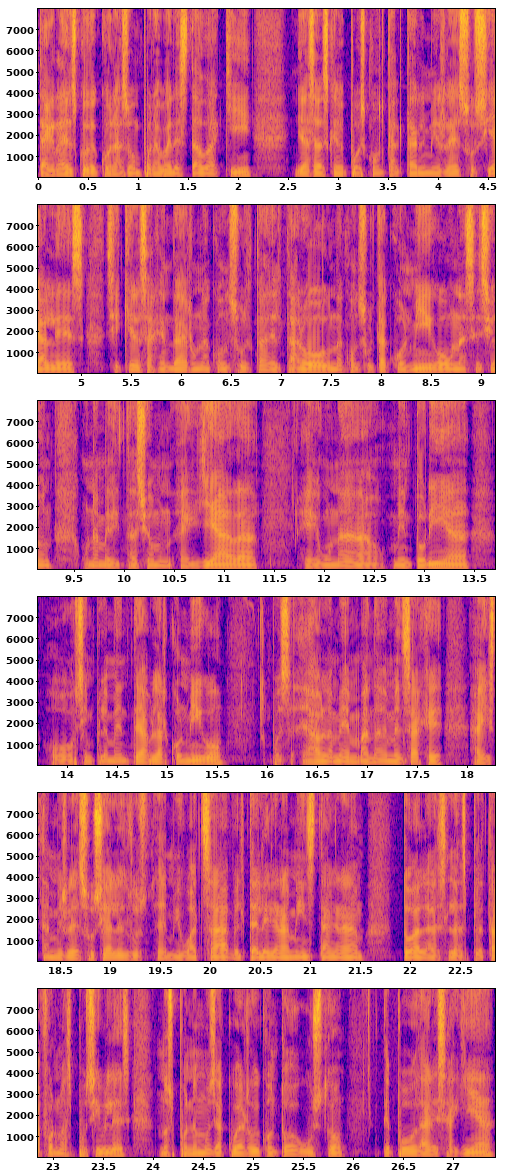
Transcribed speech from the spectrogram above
Te agradezco de corazón por haber estado aquí. Ya sabes que me puedes contactar en mis redes sociales. Si quieres agendar una consulta del tarot, una consulta conmigo, una sesión, una meditación eh, guiada, eh, una mentoría o simplemente hablar conmigo, pues eh, háblame, mándame mensaje. Ahí están mis redes sociales, mi WhatsApp, el Telegram, Instagram, todas las, las plataformas posibles. Nos ponemos de acuerdo y con todo gusto te puedo dar esa guía.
